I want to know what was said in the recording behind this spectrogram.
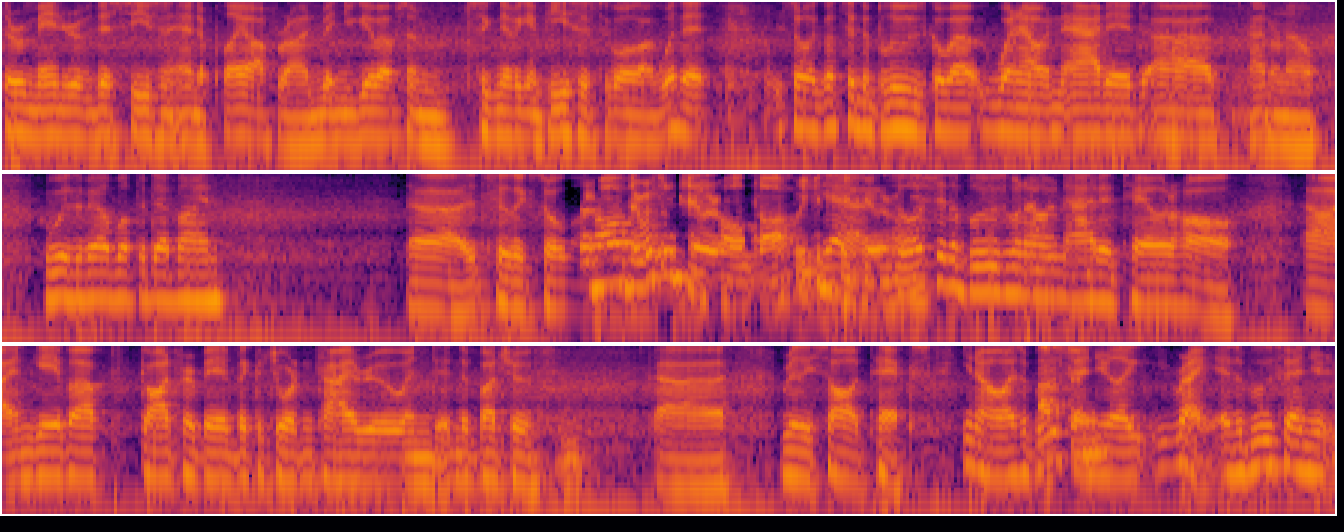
the remainder of this season and a playoff run, but you give up some significant pieces to go along with it. So like let's say the Blues go out went out and added uh, I don't know who was available at the deadline. Uh, it feels like so long. Taylor Hall, there was some Taylor Hall talk. We can say Taylor so Hall. let's say the Blues went out and added Taylor Hall, uh, and gave up, God forbid, like a Jordan Kyrou and, and a bunch of uh, really solid picks. You know, as a Blues Austin. fan, you're like, right. As a Blues fan, you're,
